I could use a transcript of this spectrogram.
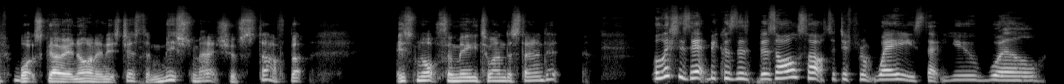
what's going on. And it's just a mismatch of stuff. But it's not for me to understand it. Well, this is it because there's, there's all sorts of different ways that you will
